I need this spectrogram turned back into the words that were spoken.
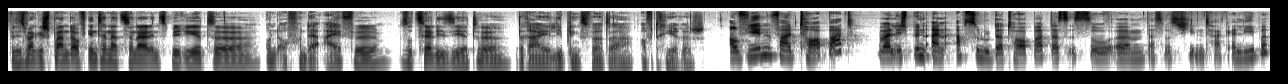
bin ich mal gespannt auf international inspirierte und auch von der Eifel sozialisierte drei Lieblingswörter auf Trierisch. Auf jeden Fall Torpat, weil ich bin ein absoluter Torpat. Das ist so ähm, das, was ich jeden Tag erlebe.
